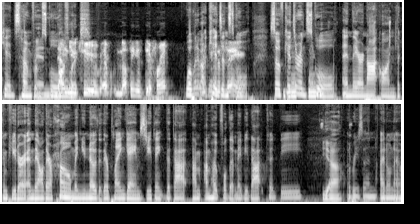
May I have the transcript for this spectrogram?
kids home from and school? on YouTube. Ev- nothing is different. Well, what about Everything's kids in same. school? So if kids are in school and they are not on the computer and they're they're home and you know that they're playing games, do you think that that I'm I'm hopeful that maybe that could be Yeah. a reason? I don't know.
